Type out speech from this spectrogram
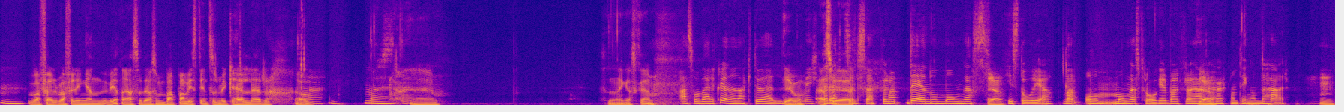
Mm. varför, varför ingen vet det. Alltså, det som pappan visste inte så mycket heller. Av, Nej. Nej. eh, så den är ganska... Alltså verkligen en aktuell Jo, Mycket alltså, jag- berättelse. För det är nog mångas Ja. historia och mångas frågor. Varför har jag aldrig Ja. hört någonting om det här? Mm.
